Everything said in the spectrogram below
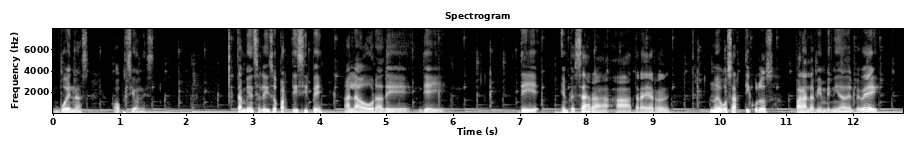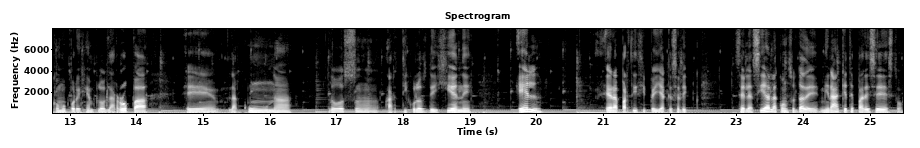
buenas opciones. También se le hizo partícipe a la hora de, de empezar a, traer nuevos artículos para la bienvenida del bebé, como por ejemplo la ropa, eh, la cuna, los uh, artículos de higiene. Él era partícipe ya que se le, se le hacía la consulta de, mira, ¿qué te parece esto?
